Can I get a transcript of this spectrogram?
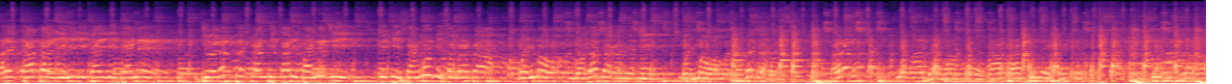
अरे गाता लिहिली गायली त्याने ज्वलंत क्रांतिकारी पाण्याची. किती सांगू मी सम्राटा महिमा वामन दादाच्या गाण्याची महिमा वामन दादाच्या गाण्याची. कारण माझ्या आम्हा भिल बात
